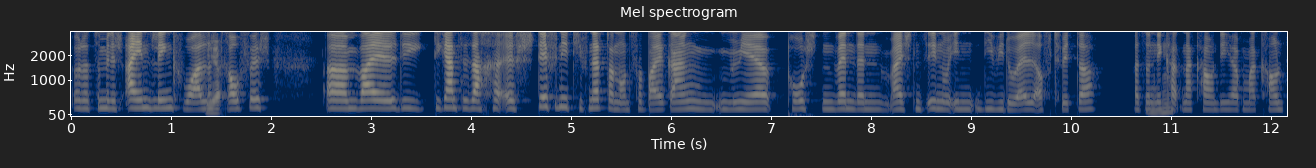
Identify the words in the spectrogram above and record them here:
Oder zumindest ein Link, wo alles Ja. drauf ist. Ähm, weil die, die ganze Sache ist definitiv nicht an uns vorbeigegangen. Wir posten, wenn denn, meistens eh nur individuell auf Twitter. Also Nick Mhm. hat einen Account, ich habe einen Account.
